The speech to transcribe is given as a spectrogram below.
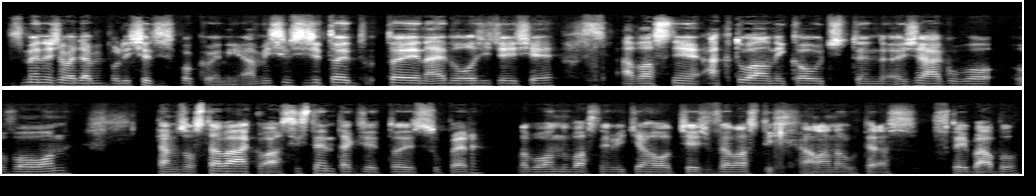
zmanéžovať, aby boli všetci spokojní. A myslím si, že to je, to je najdôležitejšie a vlastne aktuálny coach, ten Jacques Vaughan, tam zostáva ako asistent, takže to je super, lebo on vlastne vyťahol tiež veľa z tých chalanov teraz v tej bubble.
